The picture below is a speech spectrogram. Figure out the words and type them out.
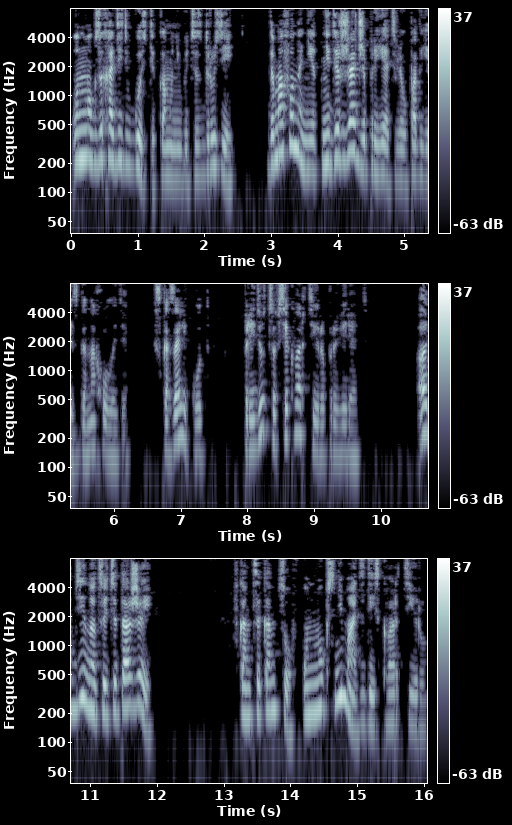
Он мог заходить в гости к кому-нибудь из друзей. Домофона нет, не держать же приятеля у подъезда на холоде. Сказали код. Придется все квартиры проверять. Одиннадцать этажей! В конце концов, он мог снимать здесь квартиру,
